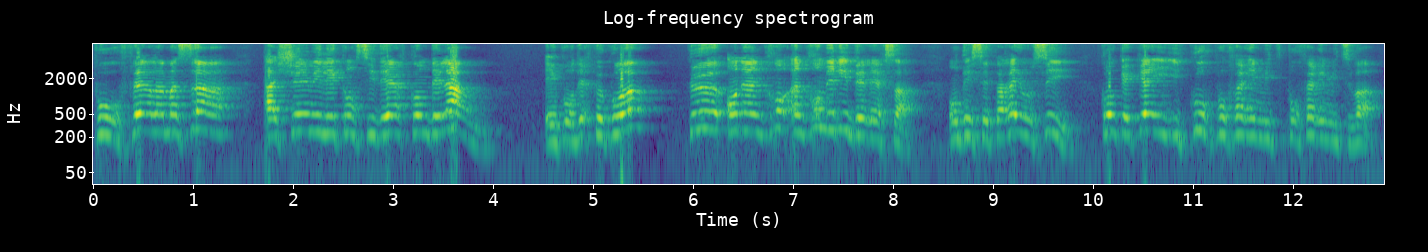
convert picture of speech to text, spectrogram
pour faire la massa, Hachem, il les considère comme des larmes. Et pour dire que quoi? Que on a un grand, un grand mérite derrière ça. On dit c'est pareil aussi. Quand quelqu'un il court pour faire une, pour faire une mitzvah,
